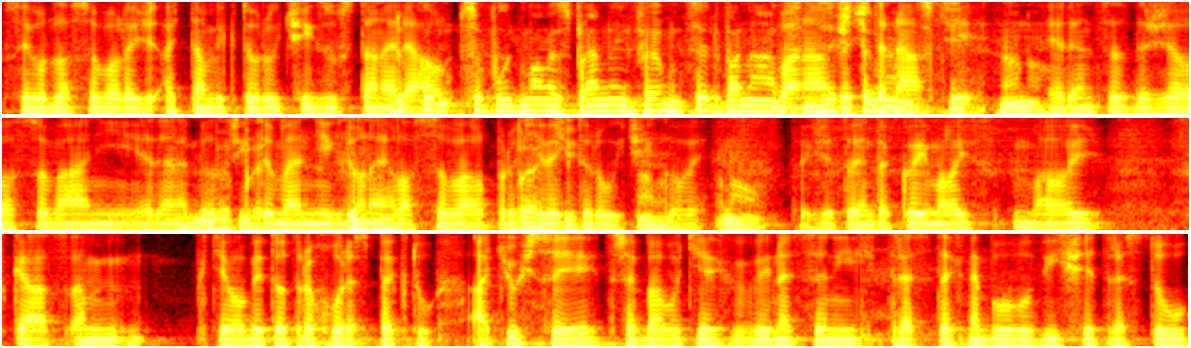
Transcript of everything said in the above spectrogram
si odhlasovali, že ať tam Viktor Ujčík zůstane dál. Co pokud máme správné informace, 12, 12 ze 14. 14. Ano. Jeden se zdržel hlasování, jeden nebyl přítomen, nikdo ano. nehlasoval proti Pleti. Viktoru Ujčíkovi. Ano. Ano. Takže to je jen takový malý, malý zkaz a chtělo by to trochu respektu. Ať už si třeba o těch vynesených trestech nebo o výši trestů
